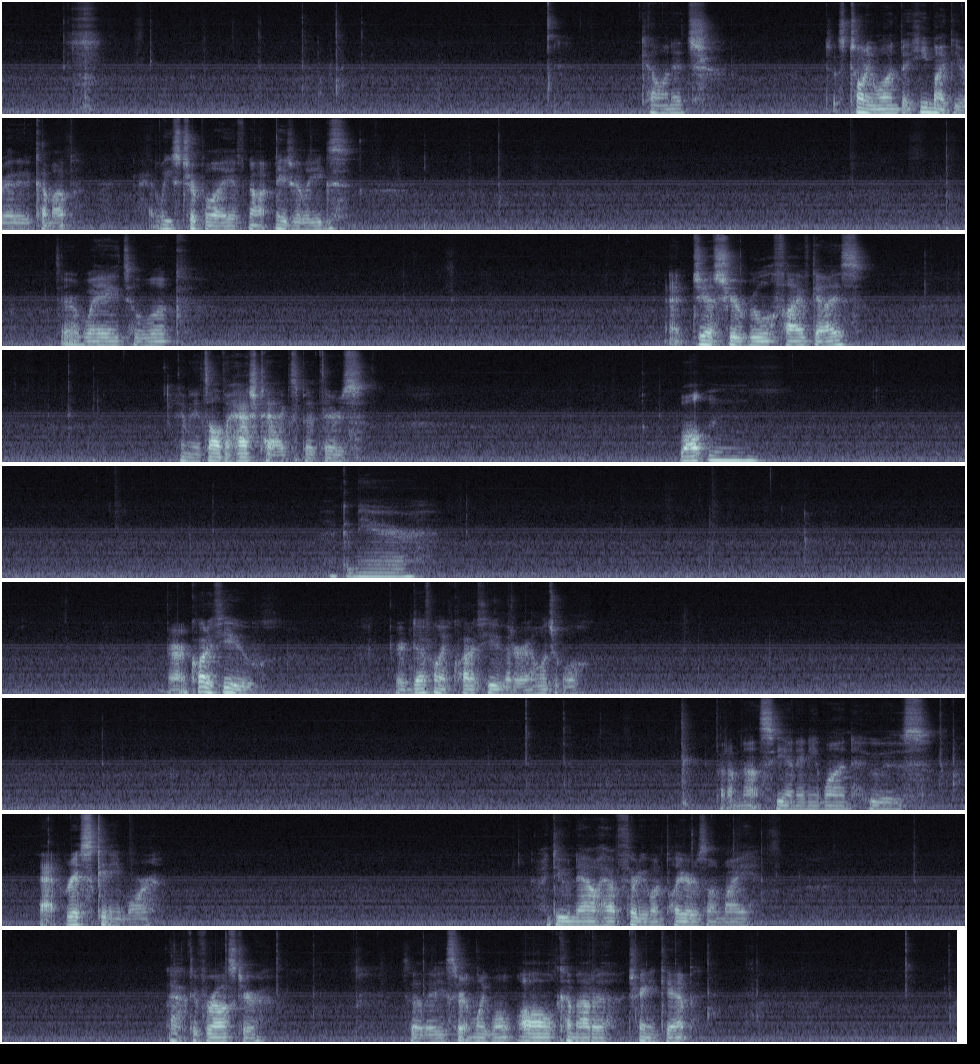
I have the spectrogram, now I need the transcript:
Kelenic, just 21, but he might be ready to come up. At least AAA, if not Major Leagues. There a way to look at just your Rule 5 guys? I mean, it's all the hashtags, but there's Walton. Kamir. There are quite a few. There are definitely quite a few that are eligible. But I'm not seeing anyone who's at risk anymore. I do now have 31 players on my active roster. So they certainly won't all come out of training camp.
